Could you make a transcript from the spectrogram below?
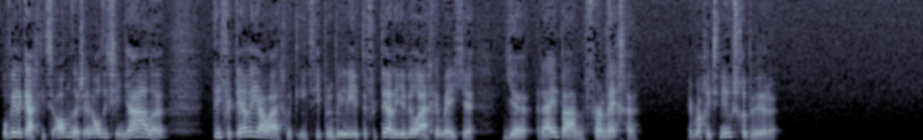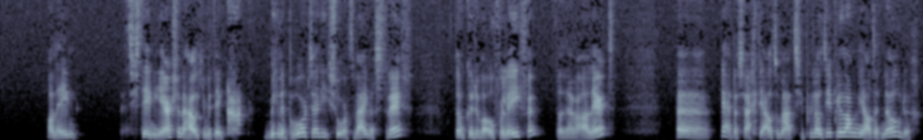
Of wil ik eigenlijk iets anders? En al die signalen, die vertellen jou eigenlijk iets. Die proberen je te vertellen. Je wil eigenlijk een beetje je rijbaan verleggen. Er mag iets nieuws gebeuren. Alleen het systeem je hersenen houdt je meteen binnenboord. Hè. Die zorgt weinig stress. Dan kunnen we overleven. Dan zijn we alert. Uh, ja, dat is eigenlijk die automatische piloot. Die heb je lang niet altijd nodig.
